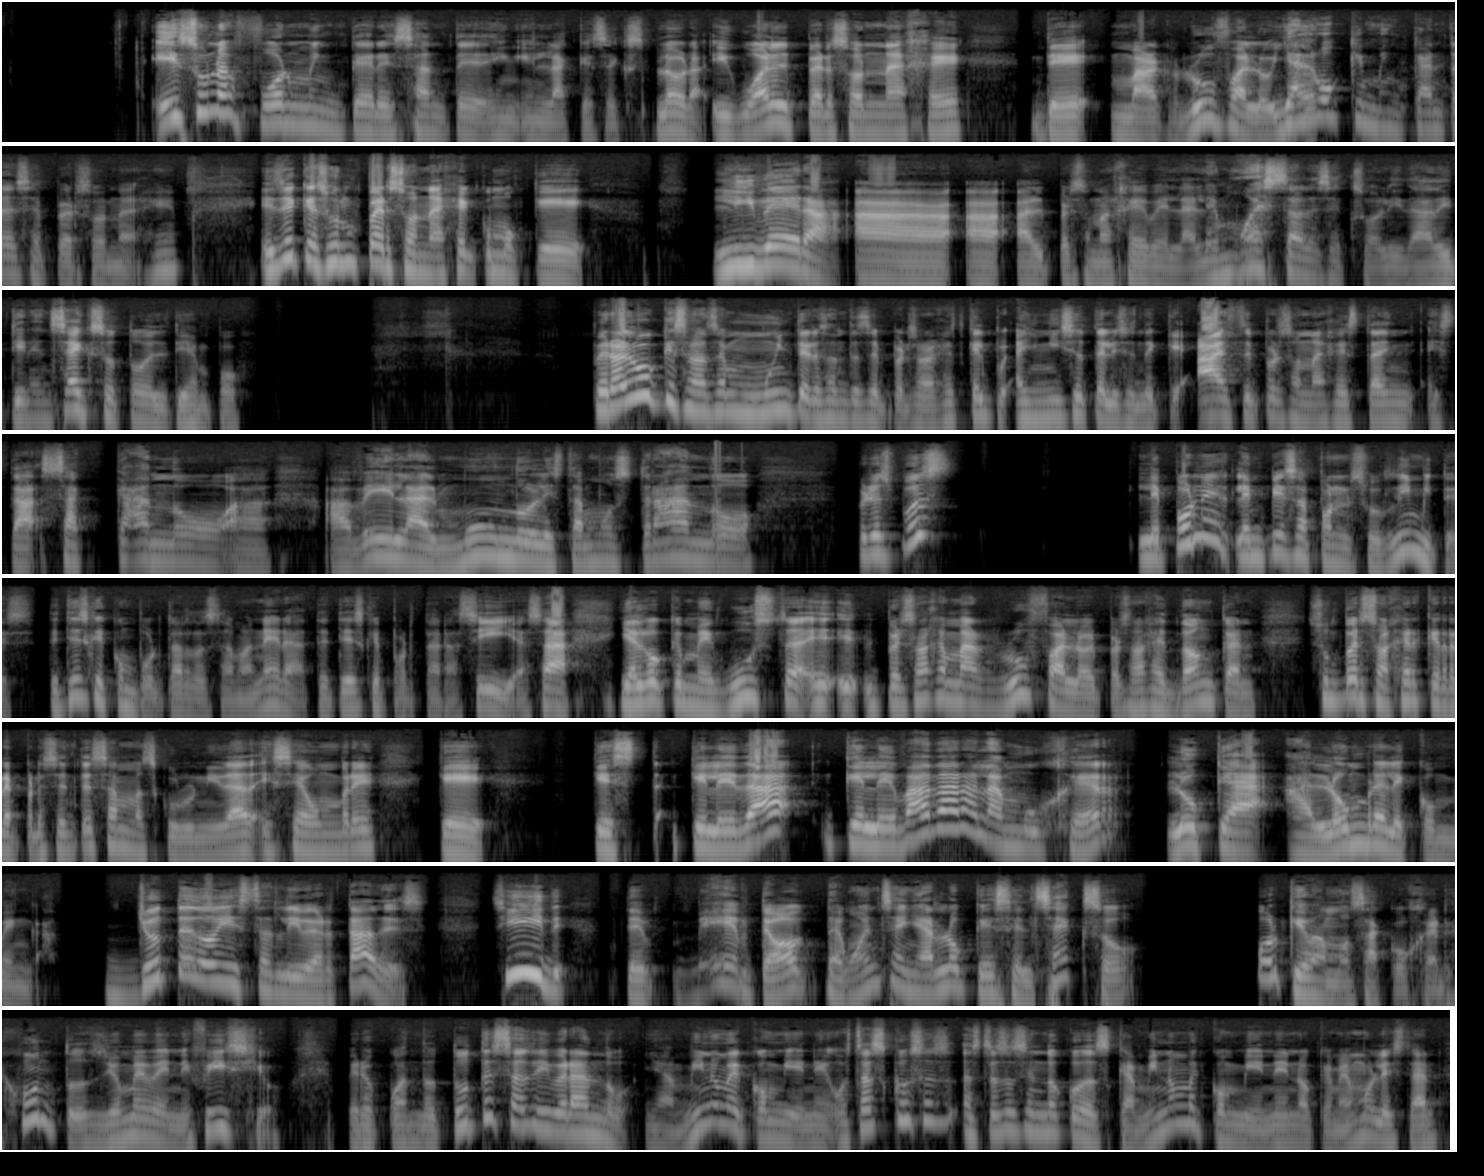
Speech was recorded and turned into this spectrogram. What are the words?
es una forma interesante en, la que se explora. Igual el personaje de Mark Ruffalo. Y algo que me encanta de ese personaje es de que es un personaje como que libera al personaje de Bella, le muestra la sexualidad y tienen sexo todo el tiempo. Pero algo que se me hace muy interesante de ese personaje es que al inicio te dicen de que, ah, este personaje está, está sacando a, a Bella al mundo, le está mostrando. Pero después le, pone, le empieza a poner sus límites. Te tienes que comportar de esa manera, te tienes que portar así, ya sea. Y algo que me gusta, e, e, el, personaje más Ruffalo, el personaje Duncan, es un personaje que representa esa masculinidad, ese hombre que, que, que, le, da, que le va a dar a la mujer lo que al hombre le convenga. Yo te doy estas libertades. Sí, te, te, voy a enseñar lo que es el sexo, porque vamos a coger juntos, yo me beneficio. Pero cuando tú te estás liberando y a mí no me conviene, o estás, cosas, estás haciendo cosas que a mí no me convienen o que me molestan,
